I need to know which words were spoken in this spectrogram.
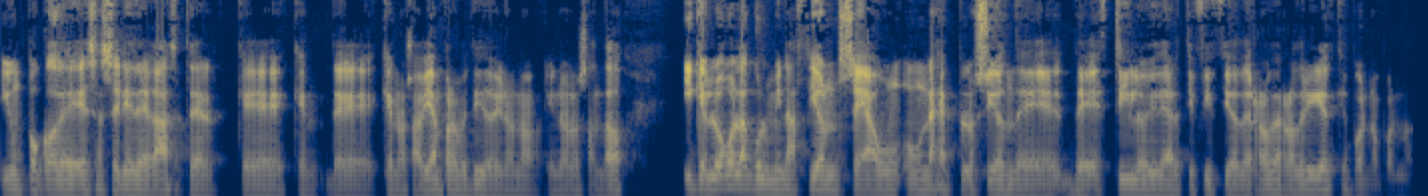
un poco de esa serie de gaster que, que, nos habían prometido y no, y no nos han dado. Y que luego la culminación sea una explosión de, estilo y de artificio de Robert Rodríguez, que bueno, pues no.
